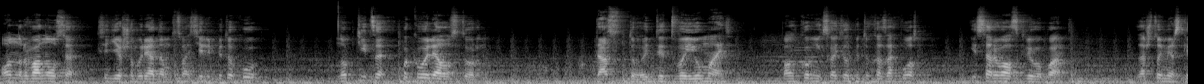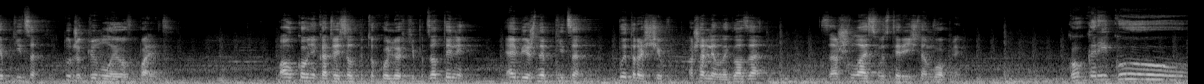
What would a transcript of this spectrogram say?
Он рванулся к сидевшему рядом с Василием Петуху но птица поковыляла в сторону. «Да стой ты, твою мать!» Полковник схватил петуха за хвост и сорвал с клюва бант, за что мерзкая птица тут же клюнула его в палец. Полковник отвесил петуху легкий подзатыльник, и обиженная птица, вытаращив ошалелые глаза, зашлась в истеричном вопле. «Кукареку!»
